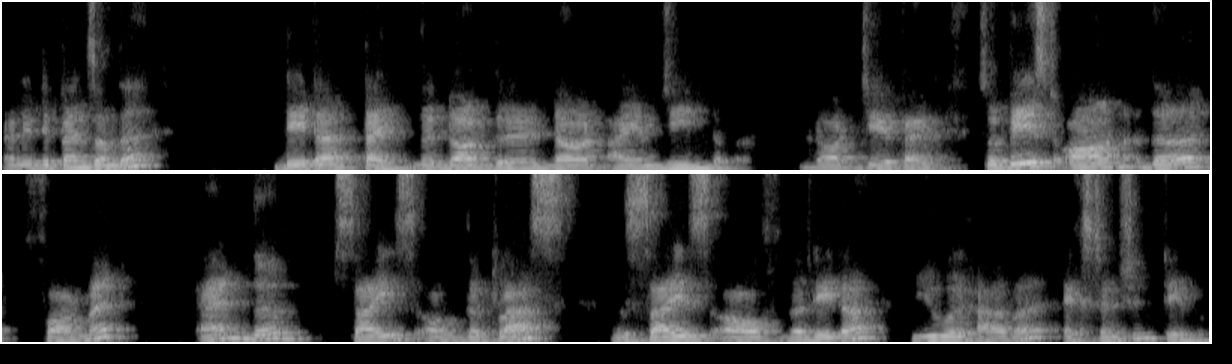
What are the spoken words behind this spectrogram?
and it depends on the data type, the dot grid, dot img, dot jpeg. So based on the format and the size of the class, the size of the data, you will have an extension table.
